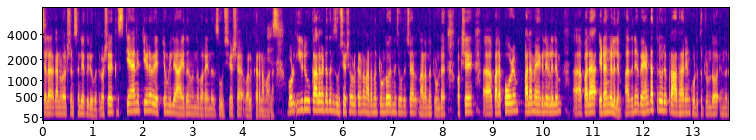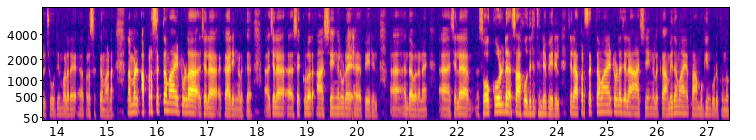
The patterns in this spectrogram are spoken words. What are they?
ചില കൺവേർഷൻസിന്റെ ഒക്കെ രൂപത്തിൽ. പക്ഷേ ക്രിസ്ത്യാനിറ്റിയുടെ ഏറ്റവും വലിയ ആയുധം എന്ന് പറയുന്നത് സുശേഷ വൽക്കരണമാണ് അപ്പോൾ ഈ ഒരു കാലഘട്ടത്തിൽ സുശേഷ വൽക്കരണം നടന്നിട്ടുണ്ടോ എന്ന് ചോദിച്ചാൽ നടന്നിട്ടുണ്ട്. പക്ഷേ പലപ്പോഴും പല മേഖലകളിലും പല ഇടങ്ങളിലും അതിന് വേണ്ടത്ര ഒരു പ്രാധാന്യം കൊടുത്തിട്ടുണ്ടോ എന്നൊരു ചോദ്യം വളരെ പ്രസക്തമാണ്. നമ്മൾ അപ്രസക്തമായിട്ടുള്ള ചില കാര്യങ്ങൾക്ക് ചില സെക്കുലർ ആശയങ്ങളുടെ പേരിൽ എന്താ പറയണേ ചില സോക്കോൾഡ് സാഹോദര്യത്തിന്റെ പേരിൽ ചില അപ്രസക്തമായിട്ടുള്ള ചില ആശയങ്ങൾക്ക് കാര്യങ്ങൾക്ക് അമിതമായ പ്രാമുഖ്യം കൊടുക്കുന്നു.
